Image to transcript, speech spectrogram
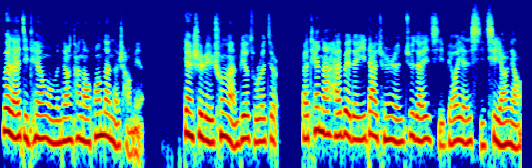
未来几天我们将看到荒诞的场面：电视里春晚憋足了劲儿，把天南海北的一大群人聚在一起表演喜气洋洋。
